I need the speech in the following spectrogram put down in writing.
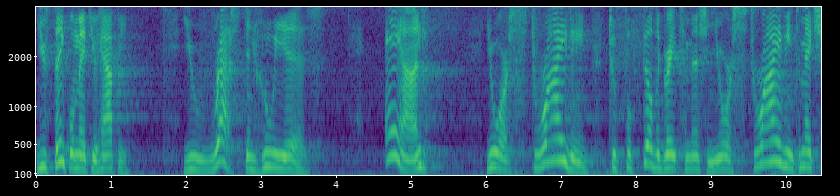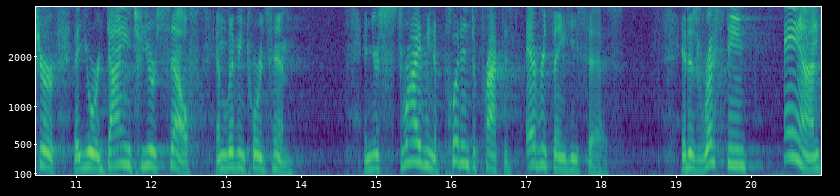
you think will make you happy. You rest in who He is. And you are striving to fulfill the Great Commission. You are striving to make sure that you are dying to yourself and living towards Him. And you're striving to put into practice everything He says. It is resting and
